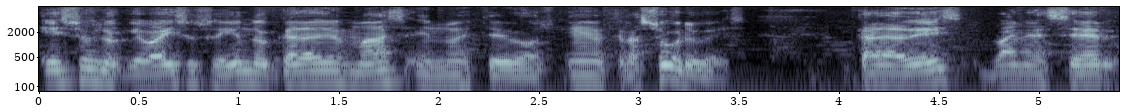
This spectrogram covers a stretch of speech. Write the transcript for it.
eso es lo que va a ir sucediendo cada vez más en, nuestros, en nuestras urbes. Cada vez van a ser,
